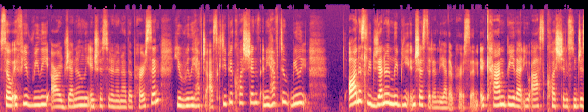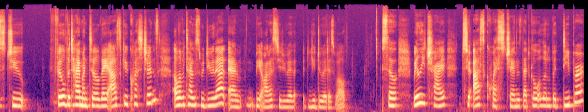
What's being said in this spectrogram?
So, if you really are genuinely interested in another person, you really have to ask deeper questions and you have to really honestly, genuinely be interested in the other person. It can be that you ask questions just to fill the time until they ask you questions. A lot of times we do that, and be honest, you do it. You do it as well. So, really try to ask questions that go a little bit deeper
